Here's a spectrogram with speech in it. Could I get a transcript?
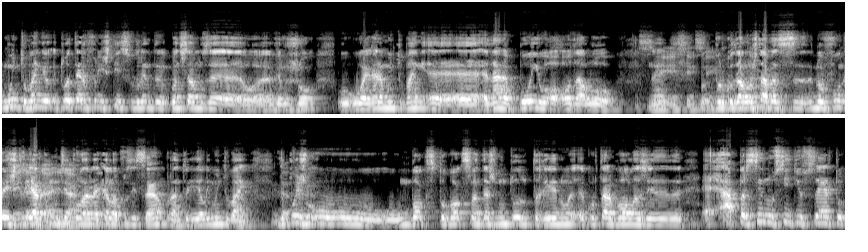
muito bem, tu até referiste isso durante, quando estávamos a, a, a ver o jogo, o, o Herrera muito bem a, a dar apoio ao, ao Dalot. Sim, né? sim, sim. Porque o Dalot estava-se, no fundo, a estrear já- como titular naquela posição, pronto, e ali muito bem. Depois o, o- um box-to-box fantástico em todo o terreno, a cortar bolas, eh, a aparecer no sítio certo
